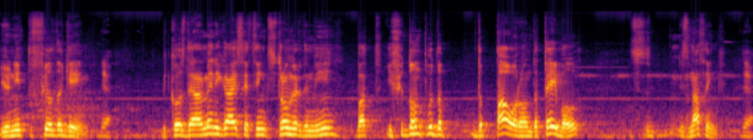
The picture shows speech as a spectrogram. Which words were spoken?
You need to feel the game Yeah. because there are many guys I think stronger than me, but if you don't put the, the power on the table, it's, it's nothing. Yeah.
